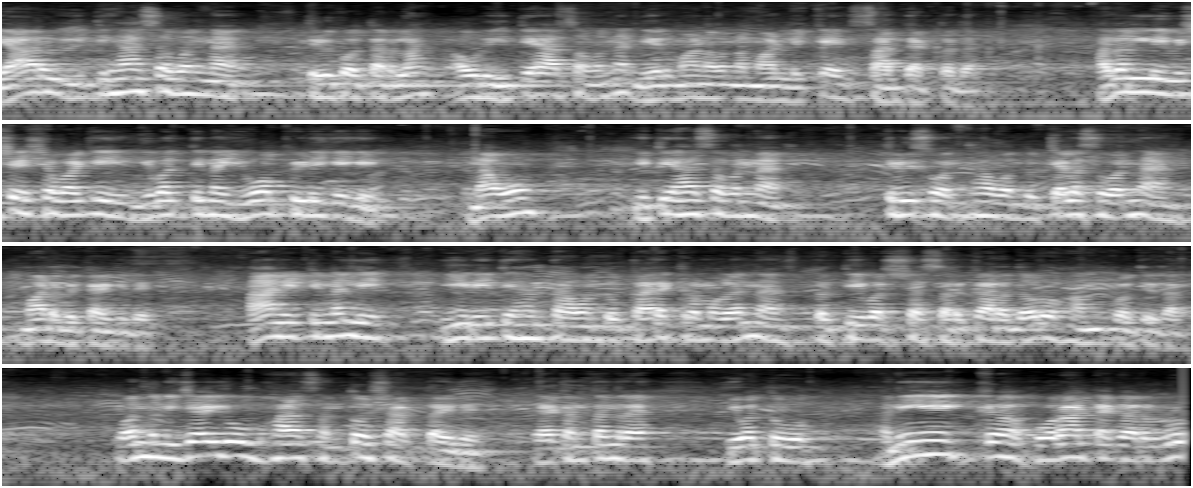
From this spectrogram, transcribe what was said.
ಯಾರು ಇತಿಹಾಸವನ್ನು ತಿಳ್ಕೊತಾರಲ್ಲ, ಅವರು ಇತಿಹಾಸವನ್ನು ನಿರ್ಮಾಣವನ್ನು ಮಾಡಲಿಕ್ಕೆ ಸಾಧ್ಯ ಆಗ್ತದೆ. ಅದರಲ್ಲಿ ವಿಶೇಷವಾಗಿ ಇವತ್ತಿನ ಯುವ ಪೀಳಿಗೆಗೆ ನಾವು ಇತಿಹಾಸವನ್ನು ತಿಳಿಸುವಂತಹ ಒಂದು ಕೆಲಸವನ್ನು ಮಾಡಬೇಕಾಗಿದೆ. ಆ ನಿಟ್ಟಿನಲ್ಲಿ ಈ ರೀತಿಯಂತಹ ಒಂದು ಕಾರ್ಯಕ್ರಮಗಳನ್ನು ಪ್ರತಿ ವರ್ಷ ಸರ್ಕಾರದವರು ಹಮ್ಮಿಕೊಳ್ತಿದ್ದಾರೆ. ಒಂದು ನಿಜವಾಗಿಯೂ ಬಹಳ ಸಂತೋಷ ಆಗ್ತಾ ಇದೆ. ಯಾಕಂತಂದ್ರೆ ಇವತ್ತು ಅನೇಕ ಹೋರಾಟಗಾರರು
